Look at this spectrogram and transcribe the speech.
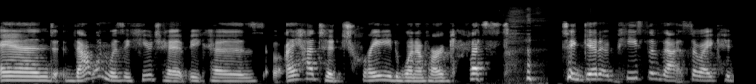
And that one was a huge hit because I had to trade one of our guests to get a piece of that so I could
